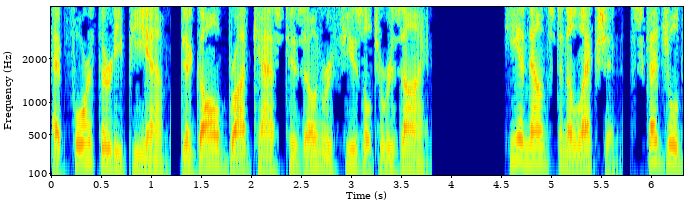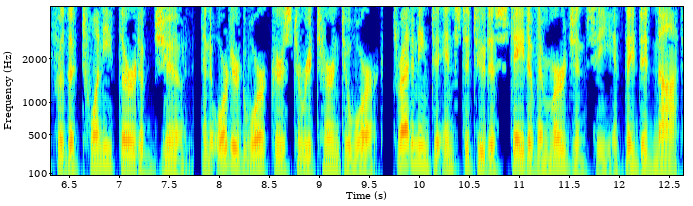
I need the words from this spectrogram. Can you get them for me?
At 4:30 p.m., de Gaulle broadcast his own refusal to resign. He announced an election, scheduled for 23 June, and ordered workers to return to work, threatening to institute a state of emergency if they did not.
